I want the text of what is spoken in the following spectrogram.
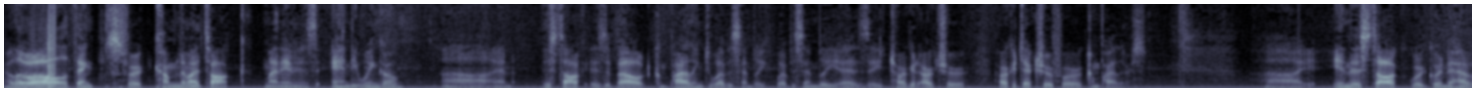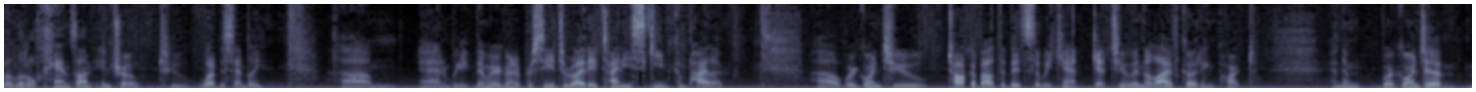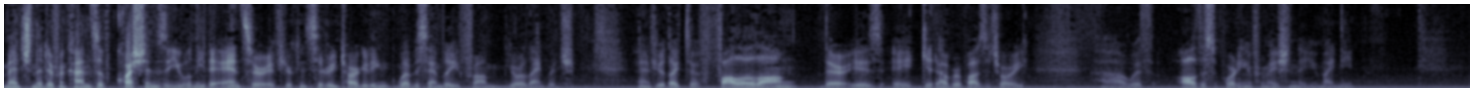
Hello all, thanks for coming to my talk. My name is Andy Wingo uh, and this talk is about compiling to WebAssembly. WebAssembly as a target architecture for compilers. Uh, in this talk we're going to have a little hands-on intro to WebAssembly um, and we, then we're going to proceed to write a tiny scheme compiler. Uh, we're going to talk about the bits that we can't get to in the live coding part. And then we're going to mention the different kinds of questions that you will need to answer if you're considering targeting WebAssembly from your language. And if you'd like to follow along, there is a GitHub repository uh, with all the supporting information that you might need.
